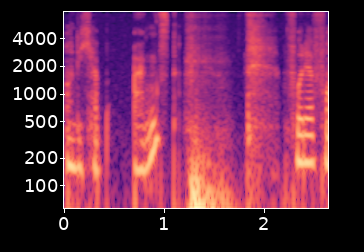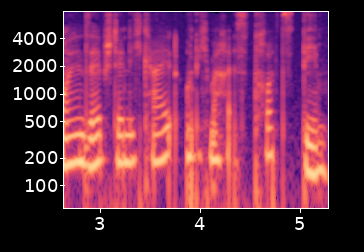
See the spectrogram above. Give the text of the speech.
und ich habe Angst vor der vollen Selbstständigkeit und ich mache es trotzdem.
